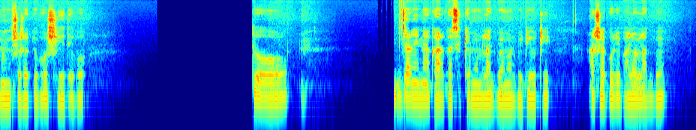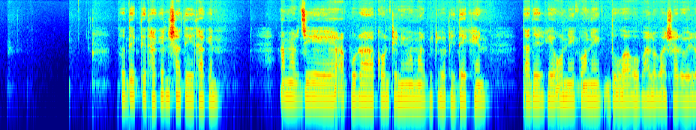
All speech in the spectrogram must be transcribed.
মাংসটাকে বসিয়ে দেব। তো জানি না কার কাছে কেমন লাগবে আমার ভিডিওটি। আশা করি ভালো লাগবে। তো দেখতে থাকেন, সাথেই থাকেন। আমার যে আপুরা কন্টিনিউ আমার ভিডিওটি দেখেন, তাদেরকে অনেক অনেক দোয়া ও ভালোবাসা রইল।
